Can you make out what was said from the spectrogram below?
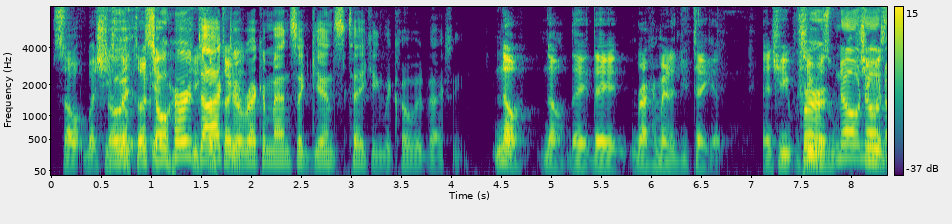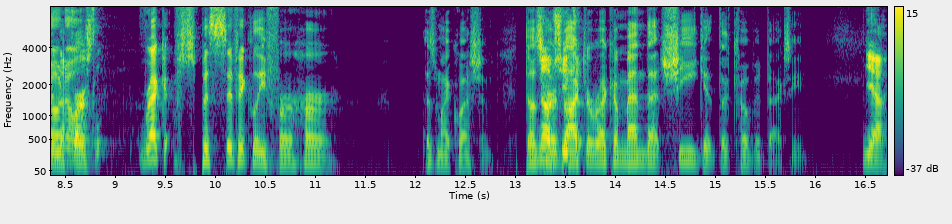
so, but she So, still it- took so it. her She doctor recommends against taking the COVID vaccine. no, no, they they recommended you take it, and she she was no, she no, was no, in the no. first. Rec- specifically for her, is my question. Does No, her she took- doctor recommend that she get the COVID vaccine? Yeah,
